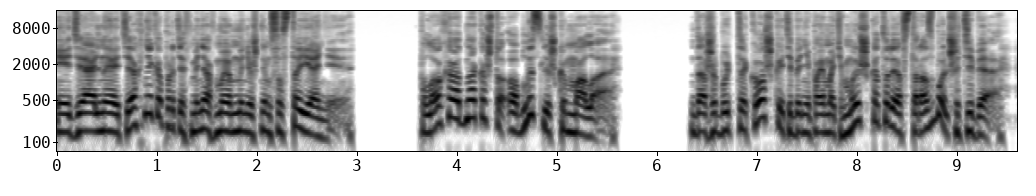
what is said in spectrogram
«Идеальная техника против меня в моем нынешнем состоянии. Плохо, однако, что область слишком мала. Даже будь ты кошкой, тебе не поймать мышь, которая в сто раз больше тебя.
